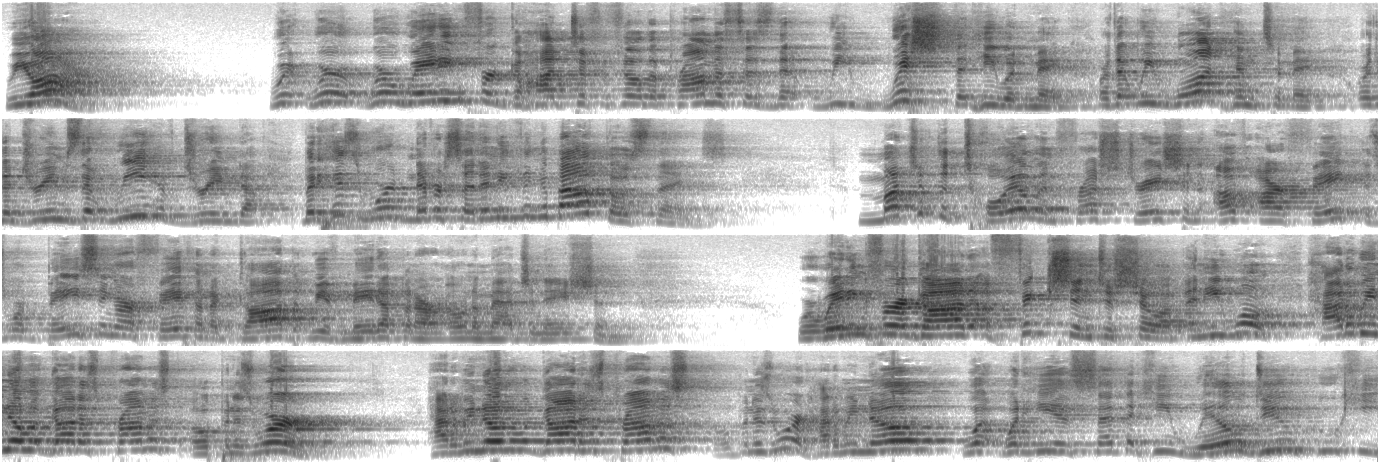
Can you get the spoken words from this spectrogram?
We are. We're, we're, we're waiting for God to fulfill the promises that we wish that He would make, or that we want Him to make, or the dreams that we have dreamed up. But His word never said anything about those things. Much of the toil and frustration of our faith is we're basing our faith on a God that we have made up in our own imagination. We're waiting for a God of fiction to show up, and He won't. How do we know what God has promised? Open His Word. How do we know what God has promised? Open His Word. How do we know what, what He has said that He will do, who He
